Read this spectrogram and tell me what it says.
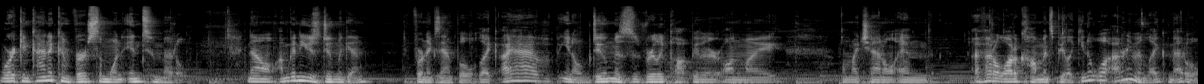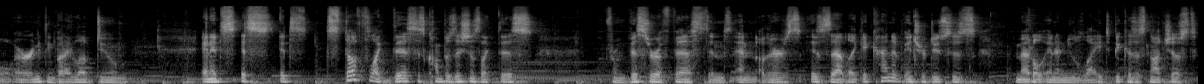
where it can kind of convert someone into metal. Now, I'm going to use Doom again for an example. Like I have, you know, Doom is really popular on my on my channel and I've had a lot of comments be like, "You know what? I don't even like metal or anything, but I love Doom." And it's it's it's stuff like this, it's compositions like this from Viscerafest and and others is that like it kind of introduces metal in a new light because it's not just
